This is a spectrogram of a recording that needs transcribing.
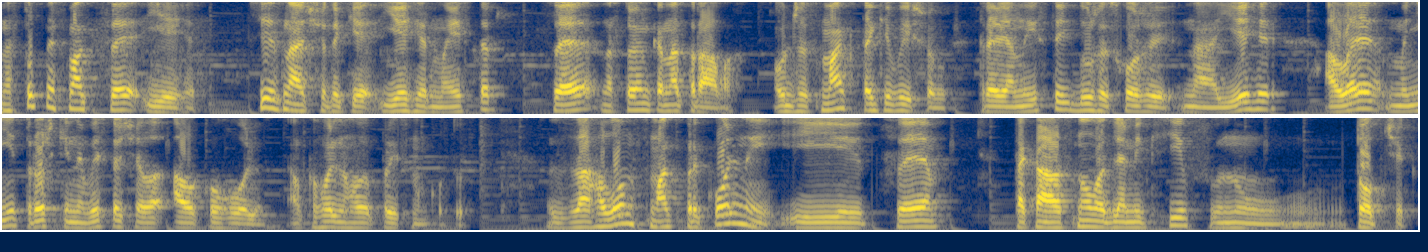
Наступний смак це єгер. Всі знають, що таке єгермейстер. Це настоянка на травах. Отже, смак так і вийшов трав'янистий, дуже схожий на єгер, але мені трошки не вистачило алкоголю, алкогольного присмаку тут. Загалом смак прикольний, і це така основа для міксів, ну, топчик.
